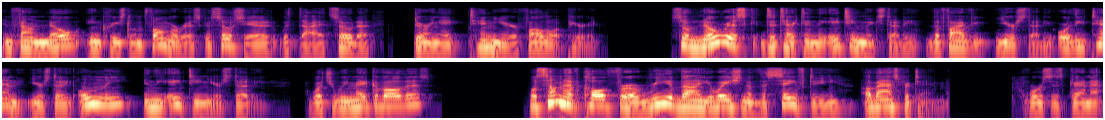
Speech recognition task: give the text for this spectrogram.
and found no increased lymphoma risk associated with diet soda during a 10-year follow-up period. So no risk detected in the 18-week study, the 5-year study, or the 10-year study, only in the 18-year study. What should we make of all this? Well, some have called for a re-evaluation of the safety of aspartame. Horse is kind of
